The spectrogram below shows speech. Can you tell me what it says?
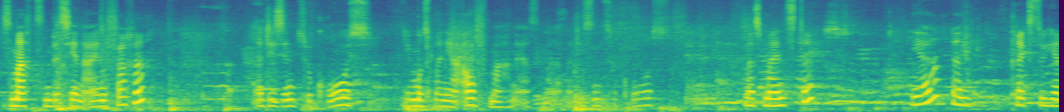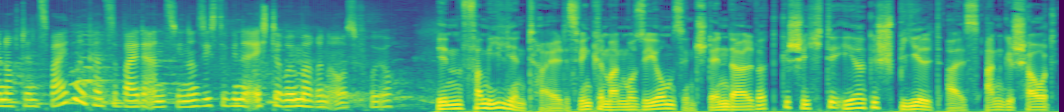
Das macht es ein bisschen einfacher. Die sind zu groß. Die muss man ja aufmachen erstmal, aber die sind zu groß. Was meinst du? Ja, dann kriegst du hier noch den zweiten, dann kannst du beide anziehen. Dann siehst du wie eine echte Römerin aus früher. Im Familienteil des Winkelmann Museums in Stendal wird Geschichte eher gespielt als angeschaut.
